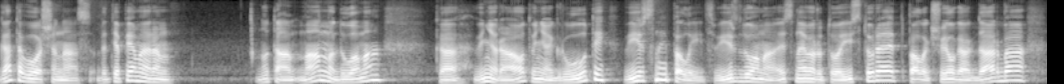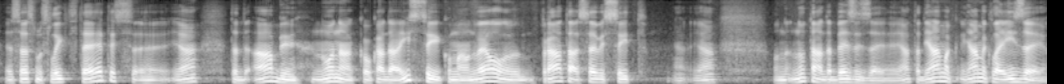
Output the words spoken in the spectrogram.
gatavošanās. Bet, ja piemēram nu, tā mamma domā, ka viņa raud, viņai grūti, vīrs nepalīdz. Vīrs domā, es nevaru to izturēt, palikšu ilgāk darbā, es esmu slikts tētis. Ja tad abi nonāk kaut kādā izsīkumā un vēl prātā sevi sit. Ja, ja. Un, nu, tāda bezizēja. Ja. Tad jāmak, jāmeklē izēja.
